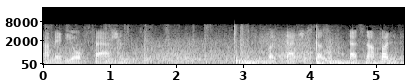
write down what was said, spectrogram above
I may be old-fashioned, but that just doesn't, that's not fun to me.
